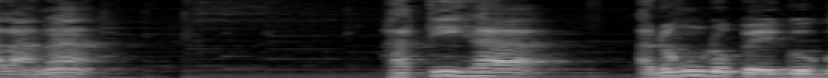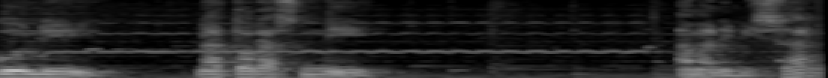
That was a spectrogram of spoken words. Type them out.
alana hatiha adong dope gogoni natorasni amani besar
